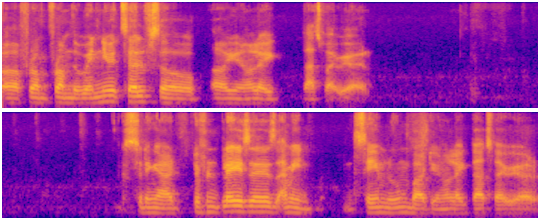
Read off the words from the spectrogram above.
uh, from from the venue itself, so uh, you know, like that's why we are sitting at different places. I mean, same room, but you know, like that's why we are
